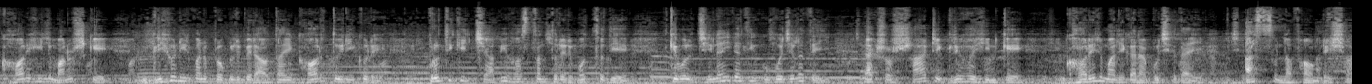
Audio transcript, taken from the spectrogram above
ঘরহীন মানুষকে গৃহ নির্মাণ প্রকল্পের আওতায় ঘর তৈরি করে প্রতীকী চাবি হস্তান্তরের মধ্য দিয়ে কেবল ঝিনাইগাতি উপজেলাতেই একশো ষাট গৃহহীনকে ঘরের মালিকানা বুঝে দেয় আসুন্না ফাউন্ডেশন।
